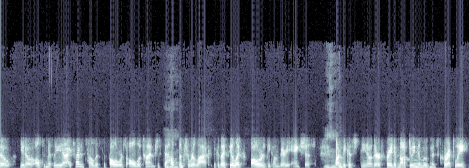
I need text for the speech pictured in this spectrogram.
so, you know, ultimately, I try to tell this to followers all the time just to help mm-hmm. them to relax because I feel like followers become very anxious. Mm-hmm. One, because, you know, they're afraid of not doing the movements correctly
